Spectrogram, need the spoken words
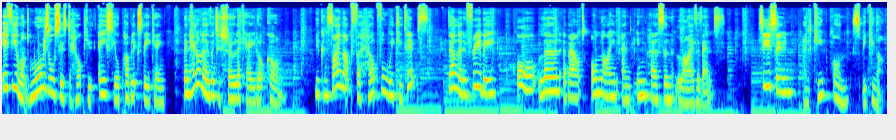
If you want more resources to help you ace your public speaking, then head on over to sholakaye.com. You can sign up for helpful weekly tips, download a freebie, or learn about online and in person live events. See you soon and keep on speaking up.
